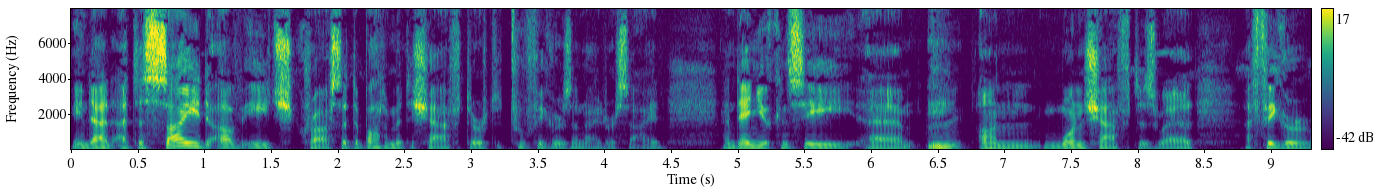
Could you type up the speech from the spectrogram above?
in that at the side of each cross, at the bottom of the shaft, there are two figures on either side. And then you can see um, on one shaft as well a figure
